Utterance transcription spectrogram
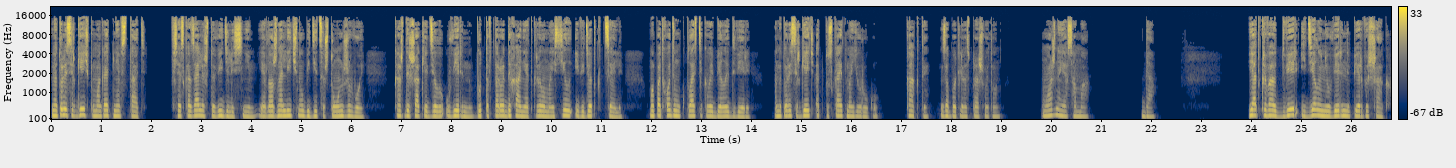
Анатолий Сергеевич помогает мне встать, все сказали, что виделись с ним. Я должна лично убедиться, что он живой. Каждый шаг я делаю уверенно, будто второе дыхание открыло мои силы и ведет к цели. Мы подходим к пластиковой белой двери. Анатолий Сергеевич отпускает мою руку. «Как ты?» — заботливо спрашивает он. «Можно я сама?» «Да». Я открываю дверь и делаю неуверенный первый шаг.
